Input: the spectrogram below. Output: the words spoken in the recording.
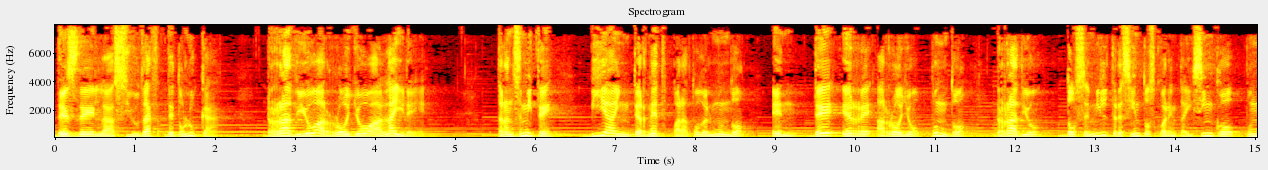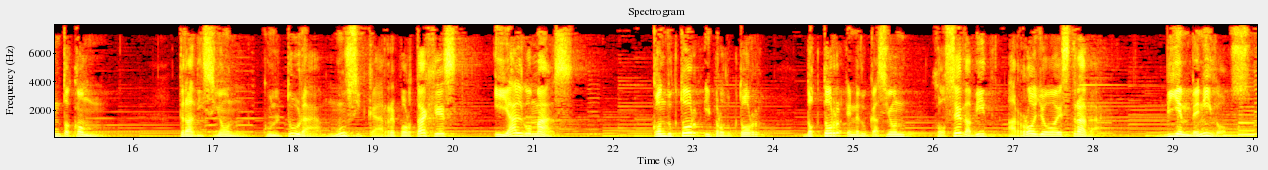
Desde la ciudad de Toluca, Radio Arroyo al aire. Transmite vía internet para todo el mundo en drarroyo.radio12345.com. Tradición, cultura, música, reportajes y algo más. Conductor y productor, doctor en educación, José David Arroyo Estrada. Bienvenidos.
